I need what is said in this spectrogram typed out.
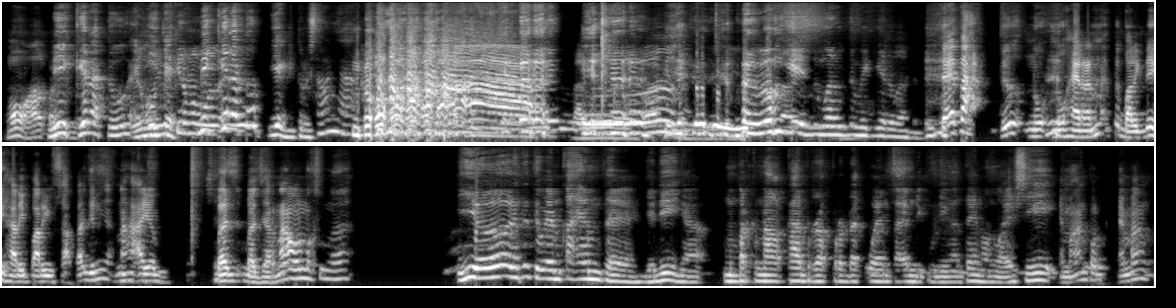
Moal. Mikir atuh, Yang mikir, mikir mau- mikir atuh. Ya ditulisannya. Mungkin cuma itu mikir banget. Teh tah tuh nu nu heran teu balik deui hari pariwisata jadi nah aya baz, bazar naon maksudnya. Iya, itu tuh UMKM teh. Jadi nya memperkenalkan produk-produk UMKM di Kuningan teh non sih. Emang emang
